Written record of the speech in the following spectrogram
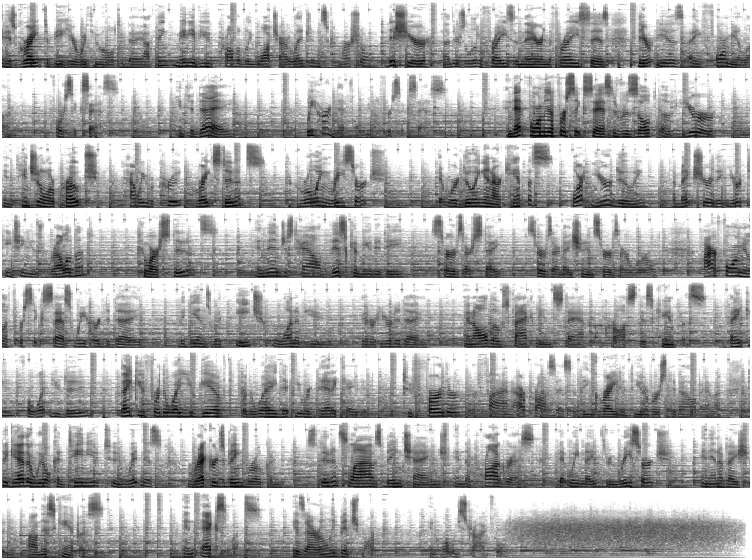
It is great to be here with you all today. I think many of you probably watch our Legends commercial. This year, uh, there's a little phrase in there, and the phrase says, There is a formula for success. And today, we heard that formula for success. And that formula for success is a result of your intentional approach, how we recruit great students, the growing research that we're doing in our campus, what you're doing to make sure that your teaching is relevant to our students, and then just how this community serves our state, serves our nation, and serves our world. Our formula for success we heard today begins with each one of you that are here today and all those faculty and staff across this campus. Thank you for what you do. Thank you for the way you give, for the way that you are dedicated to further refine our process of being great at the University of Alabama. Together we'll continue to witness records being broken, students' lives being changed, and the progress that we make through research and innovation on this campus. And excellence is our only benchmark in what we strive for.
